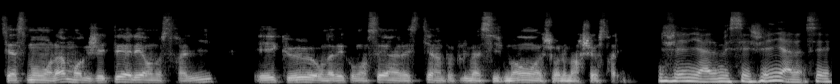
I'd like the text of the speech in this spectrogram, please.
c'est à ce moment-là, moi, que j'étais allé en Australie et que on avait commencé à investir un peu plus massivement euh, sur le marché australien. Génial, mais c'est génial. C'est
